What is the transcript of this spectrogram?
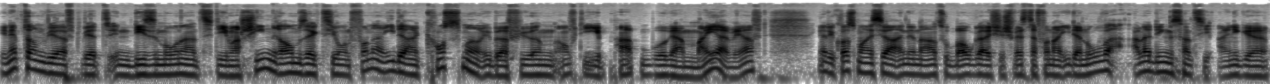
Die Neptunwerft wird in diesem Monat die Maschinenraumsektion von AIDA Cosma überführen auf die Papenburger Meierwerft. Ja, die Cosma ist ja eine nahezu baugleiche Schwester von AIDA Nova. Allerdings hat sie einige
